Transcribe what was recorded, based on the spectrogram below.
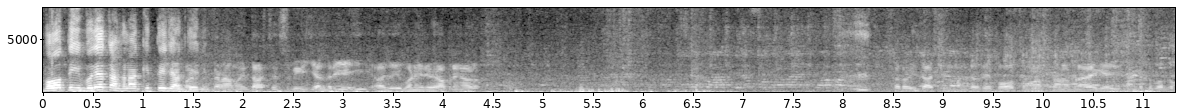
ਬਹੁਤ ਹੀ ਵਧੀਆ ਢੰਗ ਨਾਲ ਕੀਤੇ ਜਾਂਦੇ ਨੇ। ਕਰਾਮਾਂ ਦੀ ਦਰਸ਼ਨ ਸਵੀਰ ਚੱਲ ਰਹੀ ਹੈ ਜੀ। ਆਜੋ ਜੀ, ਬਣੇ ਰਹੋ ਆਪਣੇ ਨਾਲ। ਕਰੋ ਜੀ ਦਰਸ਼ਨ ਮੰਦਿਰ ਦੇ ਬਹੁਤ ਸੋਹਣਾ ਸਥਾਨ ਬਣਾਇਆ ਗਿਆ ਜੀ ਸੰਗਤ ਵੱਲੋਂ।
